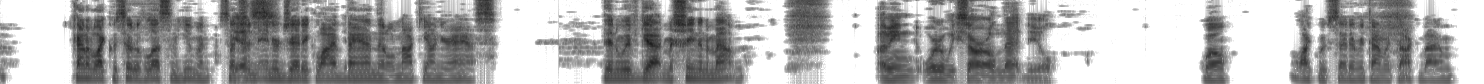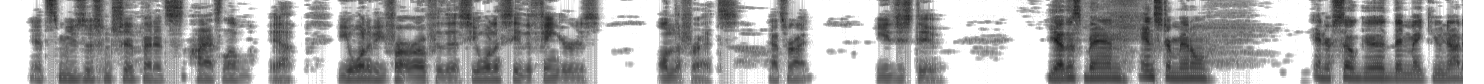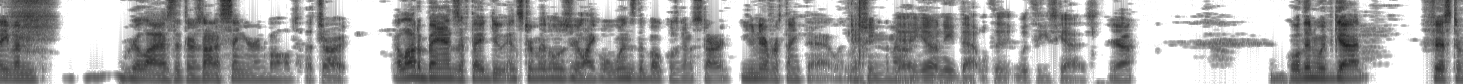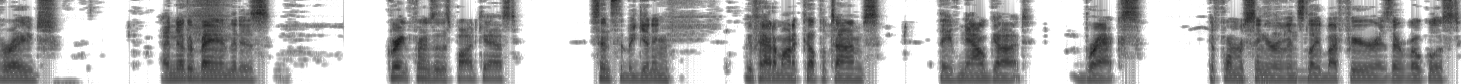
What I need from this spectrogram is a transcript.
kind of like we said with Less Than Human, such Yes. an energetic live band that'll knock you on your ass. Then we've got Machine in the Mountain. I mean, where do we start on that deal? Well, like we've said every time we talk about him, it's musicianship at its highest level. Yeah. You want to be front row for this. You want to see the fingers on the frets. That's right. You just do. Yeah, this band, instrumental, and are so good they make you not even realize that there's not a singer involved. That's right. A lot of bands, if they do instrumentals, you're like, well, when's the vocals going to start? You never think that with Machine in the Yeah, you don't need that with the, with these guys. Yeah. Well, then we've got Fist of Rage, another band that is great friends of this podcast since the beginning. We've had them on a couple times. They've now got Brax, the former singer of Enslaved by Fear, as their vocalist.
